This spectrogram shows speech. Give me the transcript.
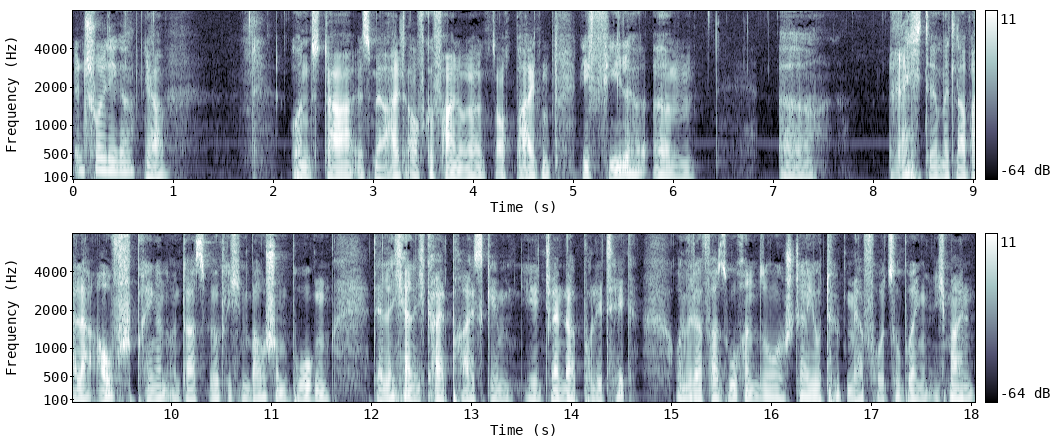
entschuldige. Ja. Und da ist mir halt aufgefallen, oder auch beiden, wie viele ähm, äh, Rechte mittlerweile aufspringen und das wirklich einen Bausch und Bogen der Lächerlichkeit preisgeben, die Genderpolitik, und wieder versuchen, so Stereotypen hervorzubringen. Ich meine,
